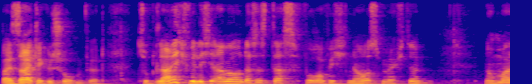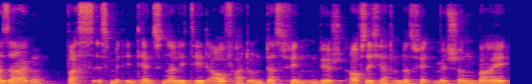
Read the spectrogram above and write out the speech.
beiseite geschoben wird. Zugleich will ich aber, und das ist das, worauf ich hinaus möchte, nochmal sagen, was es mit Intentionalität auf hat und das finden wir auf sich hat und das finden wir schon bei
